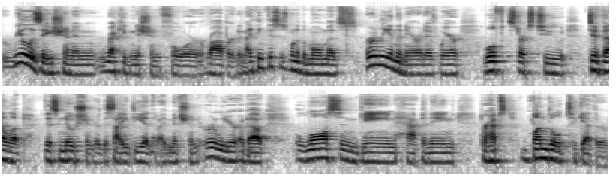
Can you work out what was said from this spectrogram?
realization and recognition for Robert. And I think this is one of the moments early in the narrative where Wolfe starts to develop this notion or this idea that I mentioned earlier about loss and gain happening, perhaps bundled together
